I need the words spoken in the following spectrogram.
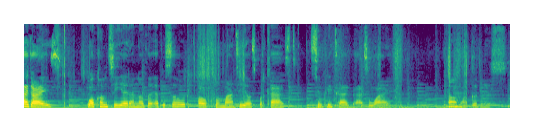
Hi, guys. Welcome to yet another episode of From Ma podcast, simply tagged as Why. Oh my goodness.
